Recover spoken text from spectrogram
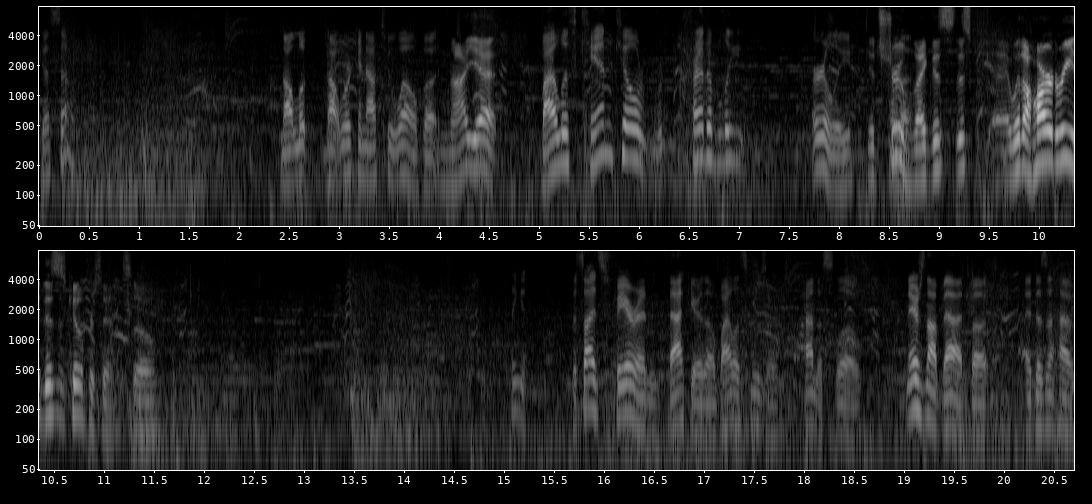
Guess so. Not look, not working out too well, but Not yet. Byleth can kill incredibly early. It's true. Like this, this uh, with a hard read, this is kill percent. So I think it, besides fair and back air though, Byleth's moves are kind of slow. Nair's not bad, but it doesn't have.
